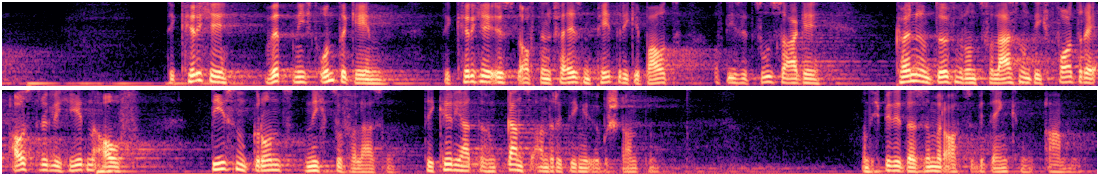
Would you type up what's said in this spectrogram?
Die Kirche wird nicht untergehen. Die Kirche ist auf den Felsen Petri gebaut. Auf diese Zusage können und dürfen wir uns verlassen. Und ich fordere ausdrücklich jeden auf, diesen Grund nicht zu verlassen. Die Kirche hat ganz andere Dinge überstanden. Und ich bitte das immer auch zu bedenken. Amen.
